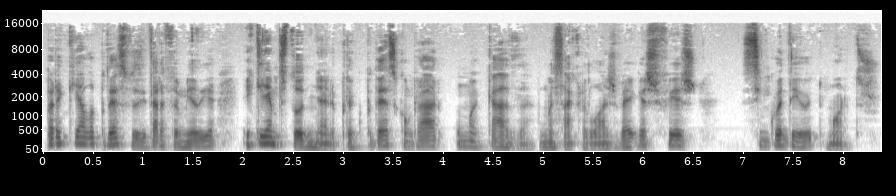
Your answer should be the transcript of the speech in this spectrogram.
para que ela pudesse visitar a família e que lhe emprestou dinheiro para que pudesse comprar uma casa. O massacre de Las Vegas fez 58 mortos.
